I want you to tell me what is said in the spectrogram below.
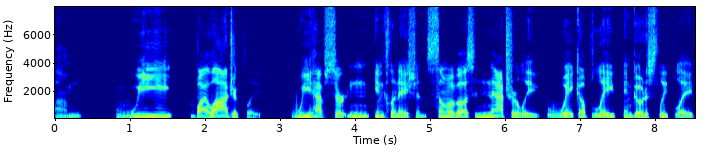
um, we biologically we have certain inclinations. Some of us naturally wake up late and go to sleep late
